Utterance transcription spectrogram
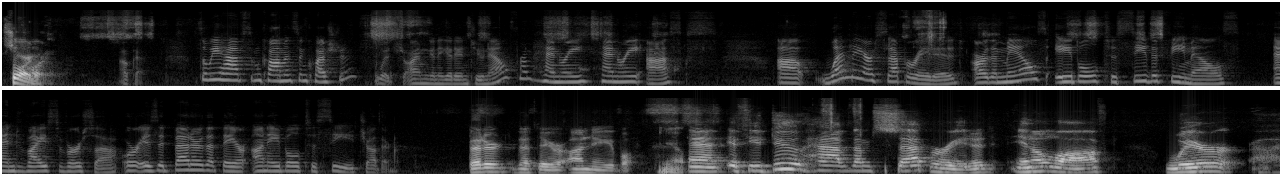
Sort of. Okay. So we have some comments and questions, which I'm going to get into now from Henry. Henry asks, uh, when they are separated, are the males able to see the females and vice versa, or is it better that they are unable to see each other? Better that they are unable. Yeah. And if you do have them separated in a loft where uh,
